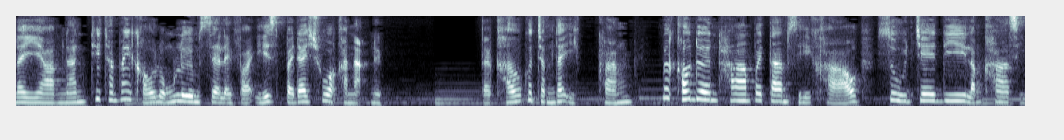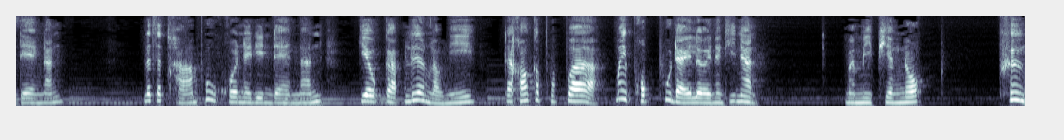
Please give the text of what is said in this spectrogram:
ในยามนั้นที่ทำให้เขาหลงลืมเซเลฟาอิสไปได้ชั่วขณะหนึ่ง แต่เขาก็จำได้อีกครั้ง เมื่อเขาเดินทางไปตามสีขาวสู่เจดีย์หลังคาสีแดงนั้น และจะถามผู้คนในดินแดนนั้น เกี่ยวกับเรื่องเหล่านี้ แต่เขาก็พบว่าไม่พบผู้ใดเลยในที่นั่น มันมีเพียงนกพึ่ง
